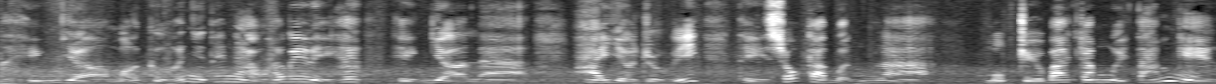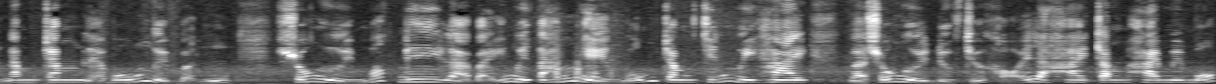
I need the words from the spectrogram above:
à, hiện giờ mở cửa như thế nào ha quý vị ha. Hiện giờ là 2 giờ rưỡi thì số ca bệnh là 1 triệu 318 504 người bệnh, số người mất đi là 78 492 và số người được chữa khỏi là 221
